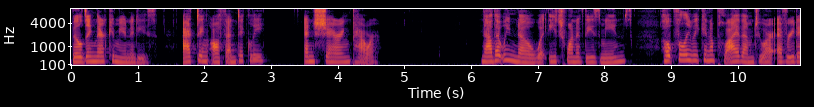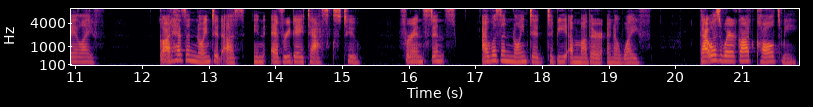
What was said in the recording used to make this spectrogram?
building their communities, acting authentically, and sharing power. Now that we know what each one of these means, hopefully we can apply them to our everyday life. God has anointed us in everyday tasks too. For instance, I was anointed to be a mother and a wife. That was where God called me,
